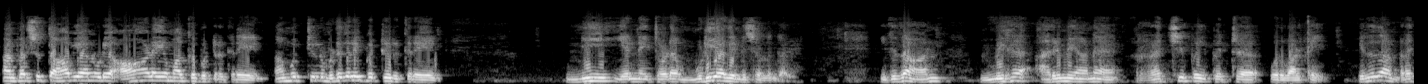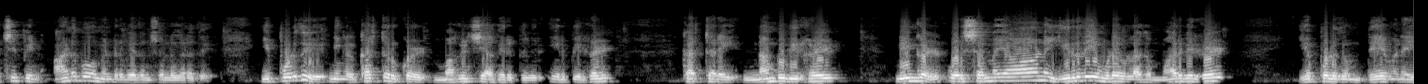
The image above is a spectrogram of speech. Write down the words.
நான் பரிசுத்த ஆவியானுடைய ஆலயமாக்கப்பட்டிருக்கிறேன். நான் முற்றிலும் விடுதலை பெற்று இருக்கிறேன் நீ என்னை தொட முடியாது என்று சொல்லுங்கள். இதுதான் மிக அருமையான ரட்சிப்பை பெற்ற ஒரு வாழ்க்கை. இதுதான் ரட்சிப்பின் அனுபவம் என்று வேதம் சொல்லுகிறது. இப்பொழுது நீங்கள் கர்த்தருக்குள் மகிழ்ச்சியாக இருப்பீர்கள். கர்த்தரை நம்புவீர்கள். நீங்கள் ஒரு செம்மையான இருதயம் உடையவர்களாக மாறுவீர்கள். எப்பொழுதும் தேவனை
